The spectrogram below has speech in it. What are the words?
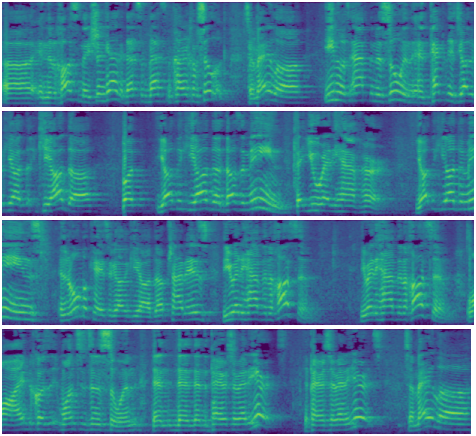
uh, in the chasm, they shouldn't get it. That's that's the kayak of silk. So Mela, even though it's after Nisuin and technically it's Yada Kiyada, but Yada Kiyada doesn't mean that you already have her. Yada Kiyada means, in the normal case of Yada Kiyada, Pshat is that you already have the Nechasim. You already have the Nechasim. Why? Because once it's in a Suin, then, then, then the are already yours. The Paris are already yours. So Mela,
